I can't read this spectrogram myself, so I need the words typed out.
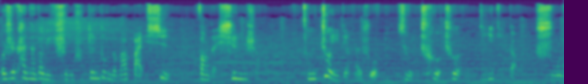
而是看他到底是不是真正的把百姓放在心上。从这一点来说，项羽彻彻底底的输了。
